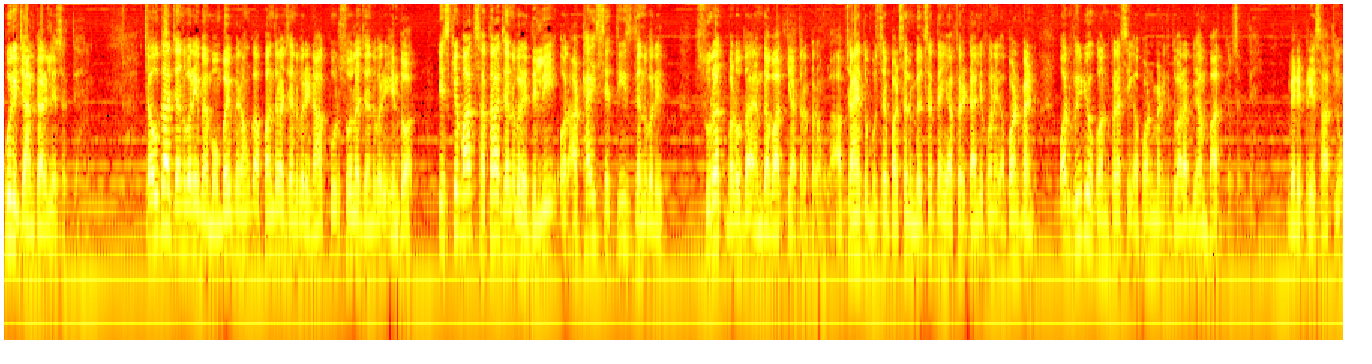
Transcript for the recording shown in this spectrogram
पूरी जानकारी ले सकते हैं। चौदह जनवरी मैं मुंबई में रहूँगा, पंद्रह जनवरी नागपुर, सोलह जनवरी इंदौर। इसके बाद सत्रह जनवरी दिल्ली और अट्ठाईस से तीस जनवरी सूरत, बड़ौदा, अहमदाबाद की यात्रा पर रहूँगा। आप चाहें तो मुझसे पर्सनली मिल सकते हैं या फिर टेलीफोनिक अपॉइंटमेंट और वीडियो कॉन्फ्रेंसिंग अपॉइंटमेंट के द्वारा भी हम बात कर सकते हैं। मेरे प्रिय साथियों,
